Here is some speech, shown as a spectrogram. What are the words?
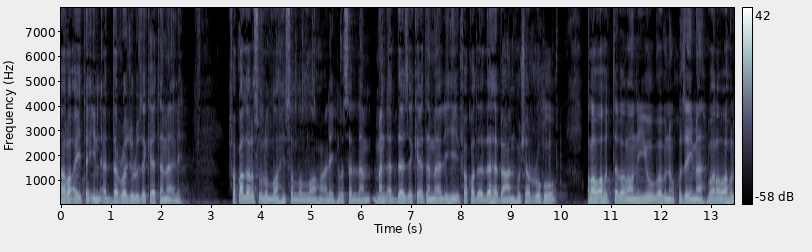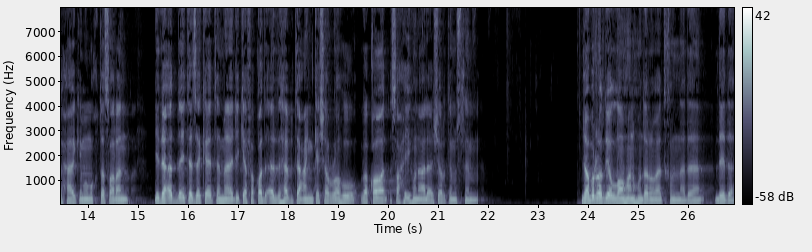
أرأيت إن أدى الرجل زكاة ماله؟ فقال رسول الله صلى الله عليه وسلم من أدى زكاة ماله فقد ذهب عنه شره. رواه التبراني وابن خزيمة ورواه الحاكم مختصرا إذا أديت زكاة مالك فقد أذهبت عنك شره. وقال صحيح على شرط مسلم. Jabr roziyallohu anhudan rivoyat qilinadi dedi.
